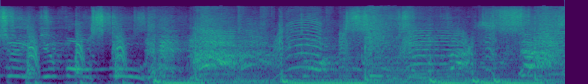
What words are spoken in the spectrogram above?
Picture you old school hip hop. Dark suits and relaxed socks.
